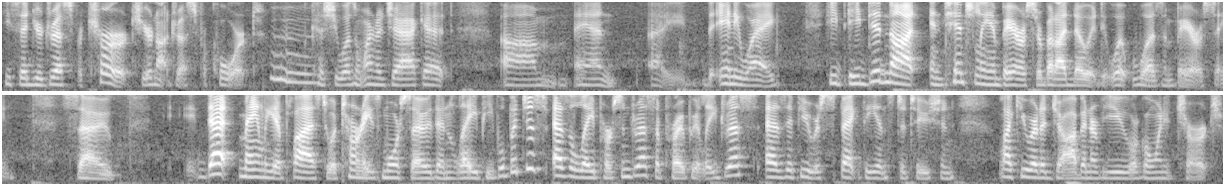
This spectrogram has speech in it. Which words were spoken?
he said you're dressed for church you're not dressed for court because she wasn't wearing a jacket um, and uh, anyway he, he did not intentionally embarrass her but i know it, it was embarrassing. So that mainly applies to attorneys more so than lay people but just as a lay person dress appropriately. Dress as if you respect the institution like you were at a job interview or going to church.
